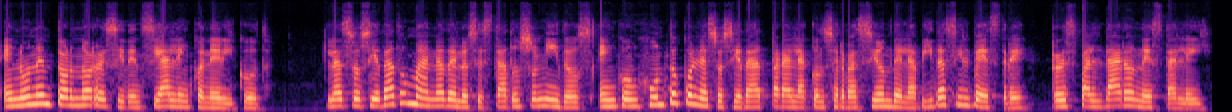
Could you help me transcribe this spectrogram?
en un entorno residencial en Connecticut. La Sociedad Humana de los Estados Unidos, en conjunto con la Sociedad para la Conservación de la Vida Silvestre, respaldaron esta ley.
